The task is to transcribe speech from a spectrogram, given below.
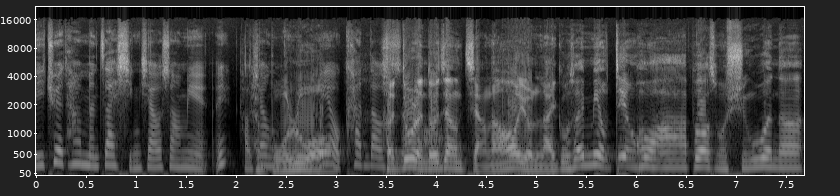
的确他们在行销上面，哎，好像薄弱。哦没有看到很多人都这样讲，然后有人来跟我说，哎，没有电话啊，不知道什么询问啊，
